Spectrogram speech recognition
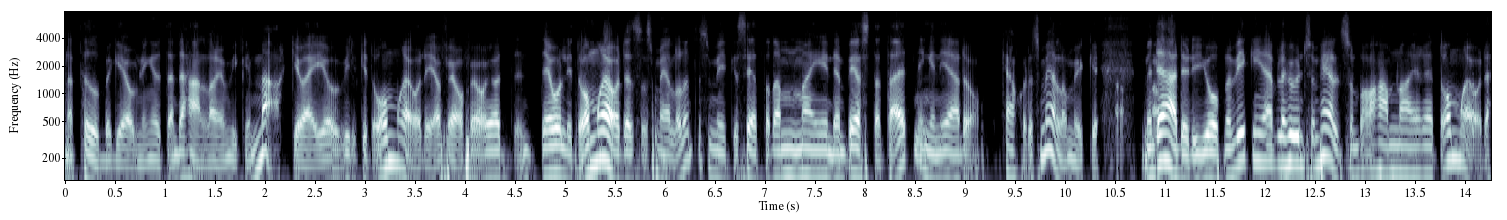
naturbegåvning utan det handlar om vilken mark jag är och vilket område jag får. Får jag ett dåligt område så smäller det inte så mycket. Sätter de mig i den bästa tätningen, ja då kanske det smäller mycket. Men det hade du gjort med vilken jävla hund som helst som bara hamnar i rätt område.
